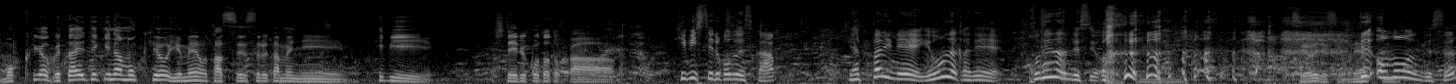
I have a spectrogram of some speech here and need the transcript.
目標具体的な目標夢を達成するために日々していることとか。日々してることですか？やっぱりね世の中ね骨なんですよ。強いですよね。って思うんです。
